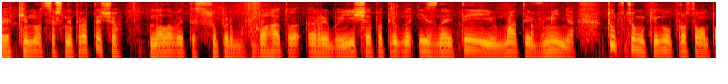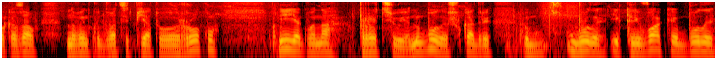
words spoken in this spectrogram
Е, Кіно це ж не про те, що наловити супер багато риби. Її ще потрібно і знайти, і мати вміння. Тут в цьому кіно просто вам показав новинку 25-го року і як вона працює. Ну, були ж в кадрі були і кліваки, були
